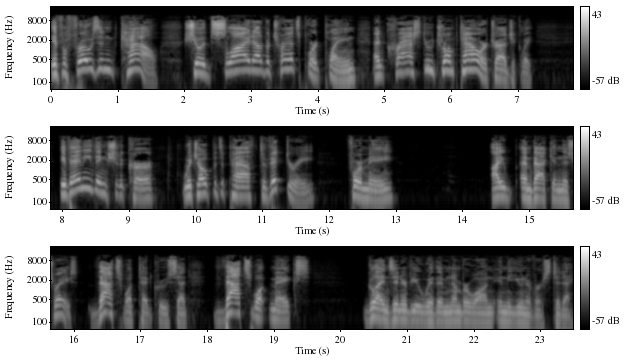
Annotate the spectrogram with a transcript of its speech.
if a frozen cow should slide out of a transport plane and crash through Trump Tower tragically, if anything should occur which opens a path to victory for me, I am back in this race. That's what Ted Cruz said. That's what makes Glenn's interview with him number one in the universe today.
